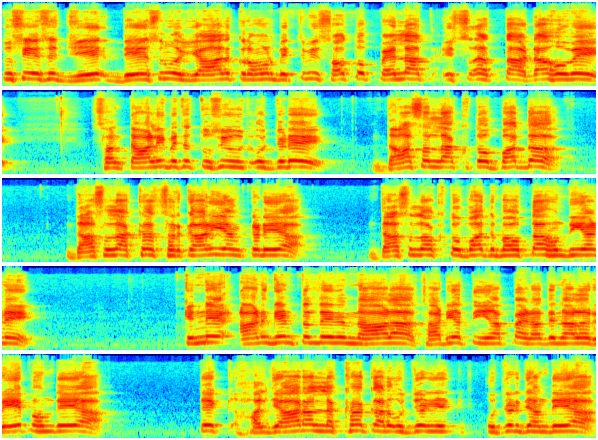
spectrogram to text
ਤੁਸੀਂ ਇਸ ਜੇ- ਦੇਸ਼ ਨੂੰ ਆਜ਼ਾਦ ਕਰਾਉਣ ਵਿੱਚ ਵੀ ਸਭ ਤੋਂ ਪਹਿਲਾਂ ਇਸ ਤੁਹਾਡਾ ਹੋਵੇ। 47 ਵਿੱਚ ਤੁਸੀਂ ਉ- ਉਜੜੇ। 10 ਲੱਖ ਤੋਂ ਵੱਧ 10 ਲੱਖ ਸਰਕਾਰੀ ਅੰਕੜੇ ਆ। 10 ਲੱਖ ਤੋਂ ਵੱਧ ਮੌਤਾਂ ਹੁੰਦੀਆਂ ਨੇ। ਕਿੰਨੇ ਅਣਗਿਣਤ ਦੇ ਨਾਲ ਸਾਡੀਆਂ ਧੀਆਂ ਭੈਣਾਂ ਦੇ ਨਾਲ ਰੇਪ ਹੁੰਦੇ ਆ ਤੇ ਹਜ਼ਾਰਾਂ ਲੱਖਾਂ ਘਰ ਉਜੜ ਉਜੜ ਜਾਂਦੇ ਆ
